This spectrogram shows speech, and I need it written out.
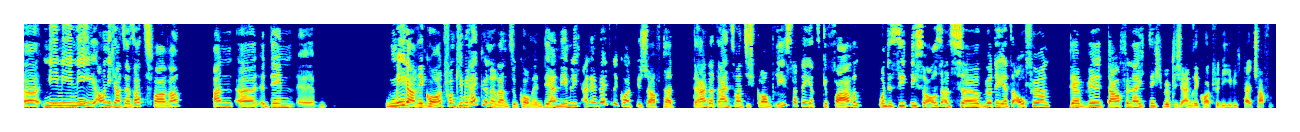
äh, nie, nie, nie, auch nicht als Ersatzfahrer, an äh, den äh, Megarekord von Kimi Räikkönen ranzukommen, der nämlich einen Weltrekord geschafft hat. 323 Grand Prix hat er jetzt gefahren und es sieht nicht so aus, als äh, würde er jetzt aufhören. Der will da vielleicht sich wirklich einen Rekord für die Ewigkeit schaffen.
